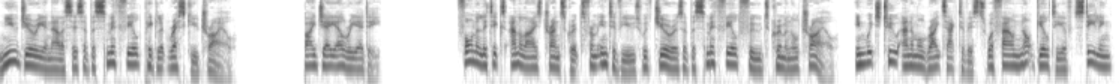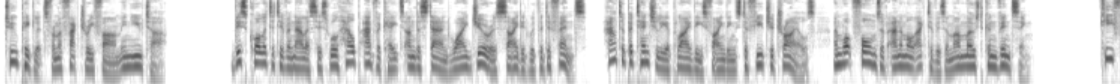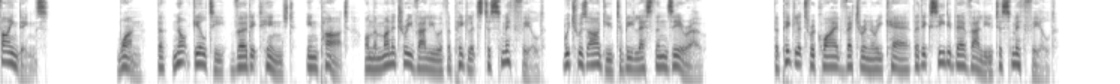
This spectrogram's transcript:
New jury analysis of the Smithfield Piglet Rescue Trial. By J. L. Riedi. Faunalytics analyzed transcripts from interviews with jurors of the Smithfield Foods criminal trial, in which two animal rights activists were found not guilty of stealing two piglets from a factory farm in Utah. This qualitative analysis will help advocates understand why jurors sided with the defense, how to potentially apply these findings to future trials, and what forms of animal activism are most convincing. Key findings 1. The not guilty verdict hinged, in part, on the monetary value of the piglets to Smithfield, which was argued to be less than zero. The piglets required veterinary care that exceeded their value to Smithfield.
